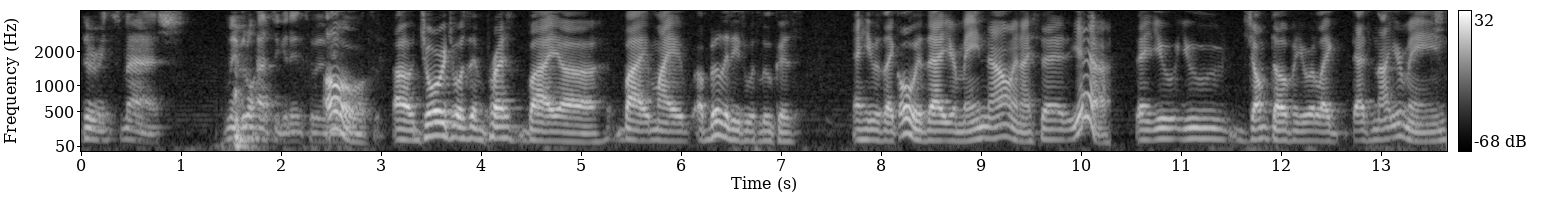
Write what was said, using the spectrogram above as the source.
during Smash I mean, we don't have to get into it. if you don't Oh, uh, George was impressed by uh, by my abilities with Lucas, and he was like, "Oh, is that your main now?" And I said, "Yeah." Then you you jumped up and you were like, "That's not your main.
